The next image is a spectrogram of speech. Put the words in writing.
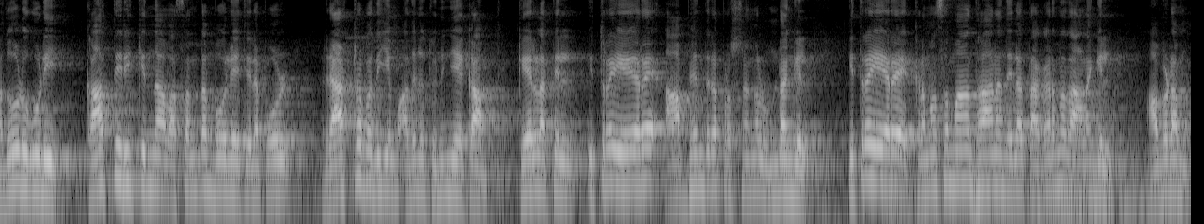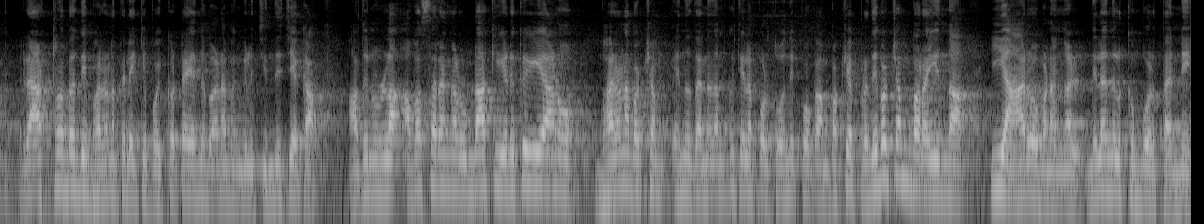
അതോടുകൂടി കാത്തിരിക്കുന്ന വസന്തം പോലെ ചിലപ്പോൾ രാഷ്ട്രപതിയും അതിന് തുനിഞ്ഞേക്കാം. കേരളത്തിൽ ഇത്രയേറെ ആഭ്യന്തര പ്രശ്നങ്ങൾ ഉണ്ടെങ്കിൽ ഇത്രയേറെ ക്രമസമാധാന നില തകർന്നതാണെങ്കിൽ അവിടം രാഷ്ട്രപതി ഭരണത്തിലേക്ക് പൊയ്ക്കോട്ടെ എന്ന് വേണമെങ്കിൽ ചിന്തിച്ചേക്കാം. അതിനുള്ള അവസരങ്ങൾ ഉണ്ടാക്കിയെടുക്കുകയാണോ ഭരണപക്ഷം എന്ന് തന്നെ നമുക്ക് ചിലപ്പോൾ തോന്നിപ്പോകാം. പക്ഷേ പ്രതിപക്ഷം പറയുന്ന ഈ ആരോപണങ്ങൾ നിലനിൽക്കുമ്പോൾ തന്നെ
